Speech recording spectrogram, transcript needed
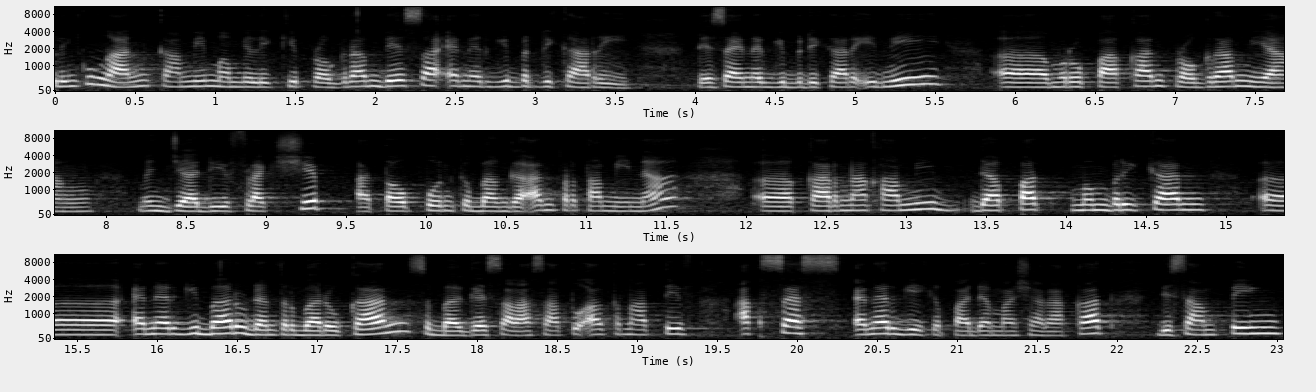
lingkungan, kami memiliki program Desa Energi Berdikari. Desa Energi Berdikari ini uh, merupakan program yang menjadi flagship ataupun kebanggaan Pertamina uh, karena kami dapat memberikan uh, energi baru dan terbarukan sebagai salah satu alternatif akses energi kepada masyarakat di samping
